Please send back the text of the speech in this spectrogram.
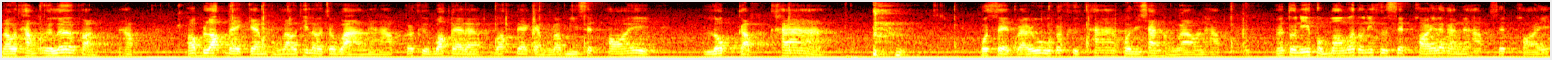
เราทำ error ก่อนนะครับเพราะบล็อกไดแกรมของเราที่เราจะวางนะครับ ก็คือบล็อกไดบล็อกไดแกรมของเรามี set point ลบกับค่า process value ก็คือค่า position ของเรานะครับ งั้นตัวนี้ผมมองว่าตัวนี้คือ set point แล้วกันนะครับ set point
